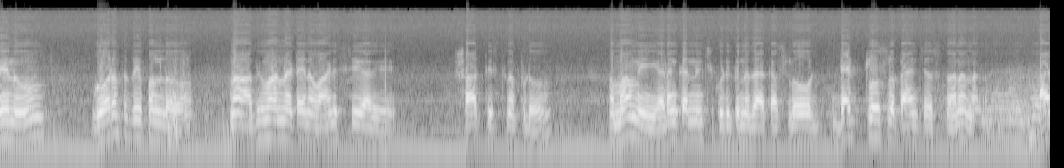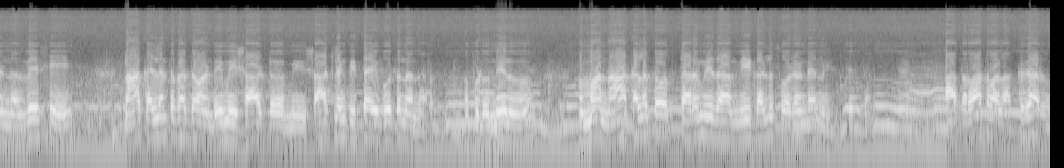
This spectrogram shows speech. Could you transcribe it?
నేను గోరంత దీపంలో నా అభిమాన నటైన వాణిశ్రీ గారి షార్ట్ తీస్తున్నప్పుడు అమ్మా మీ ఎడంకర్ నుంచి కుడికిన దాకా స్లో డెడ్ క్లోజ్లో ప్యాన్ చేస్తున్నాను అన్నాడు ఆయన నవ్వేసి నా కళ్ళెంత పెద్దవండి? మీ షార్ట్ మీ షార్ట్ లెంగ్త్ ఇట్ట అయిపోతుంది అన్నారు అప్పుడు నేను అమ్మా నా కళ్ళతో తెర మీద మీ కళ్ళు చూడండి అని చెప్పాను. ఆ తర్వాత వాళ్ళ అక్కగారు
